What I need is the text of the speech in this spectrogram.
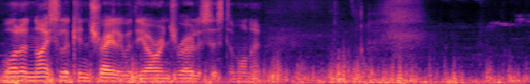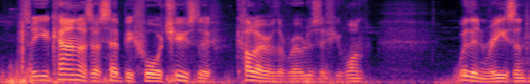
What a nice looking trailer with the orange roller system on it. So you can, as I said before, choose the colour of the rollers if you want, within reason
